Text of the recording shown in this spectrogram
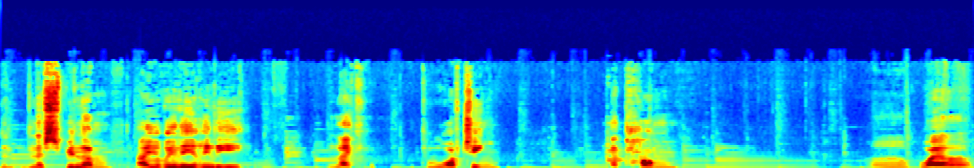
the, last film I really really like to watching at home uh, while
